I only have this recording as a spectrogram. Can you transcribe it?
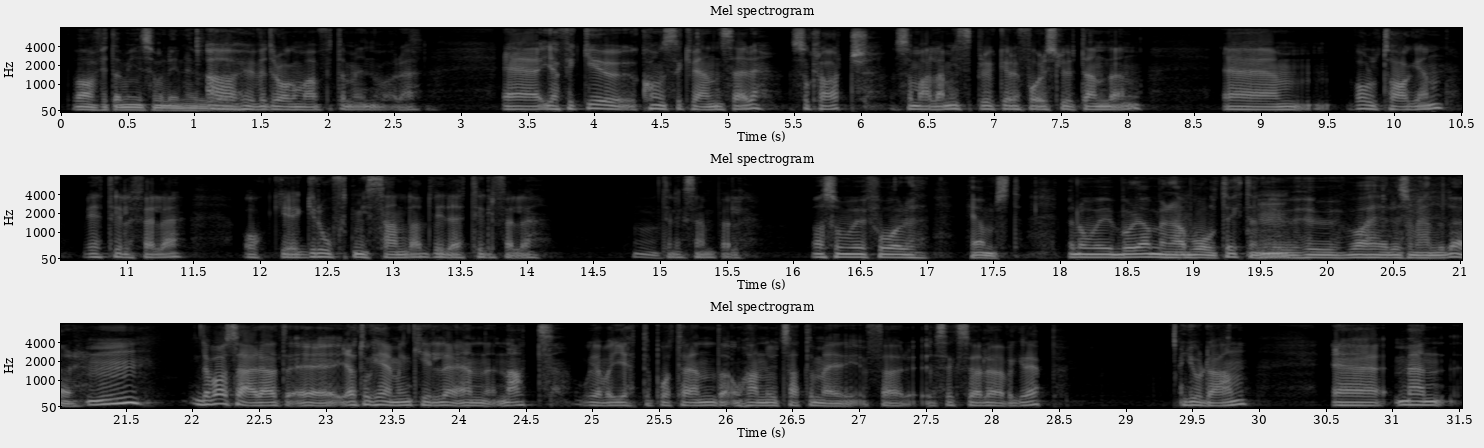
Det var amfetamin som var din huvuddrog? Ja, huvuddrogen var amfetamin var det. Eh, jag fick ju konsekvenser såklart, som alla missbrukare får i slutändan. Eh, våldtagen vid ett tillfälle och eh, grovt misshandlad vid ett tillfälle. Till exempel. Alltså om vi får, hemskt. Men om vi börjar med den här våldtäkten, hur, hur, vad är det som händer där? Mm. Det var så här att eh, jag tog hem en kille en natt och jag var jättepåtänd och han utsatte mig för sexuella övergrepp. Gjorde han. Eh, men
